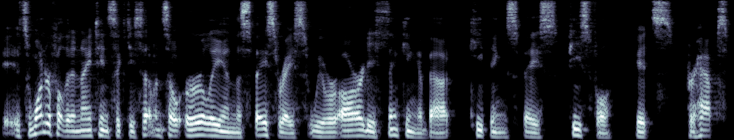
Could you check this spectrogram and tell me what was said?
It's wonderful that in 1967, so early in the space race, we were already thinking about keeping space peaceful. It's perhaps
